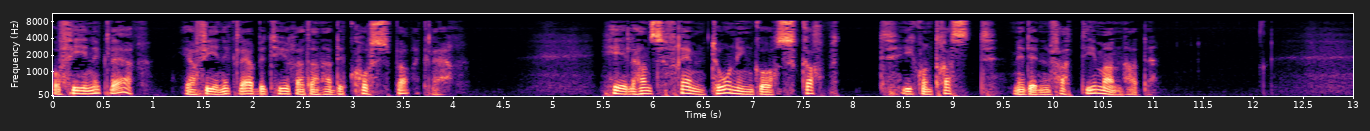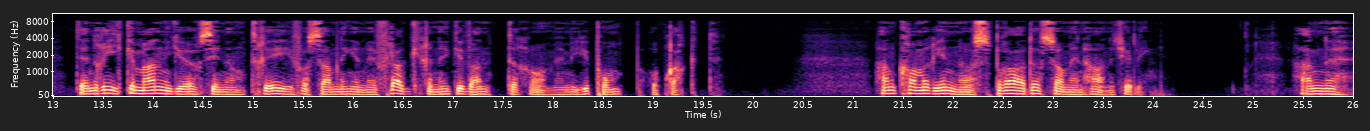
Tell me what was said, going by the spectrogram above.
Og fine klær, ja, fine klær betyr at han hadde kostbare klær. Hele hans fremtoning går skarpt i kontrast med det den fattige mann hadde. Den rike mann gjør sin entré i forsamlingen med flagrende gevanter og med mye pomp og prakt. Han kommer inn og sprader som en hanekylling. Han eh,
